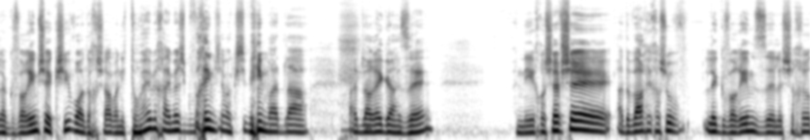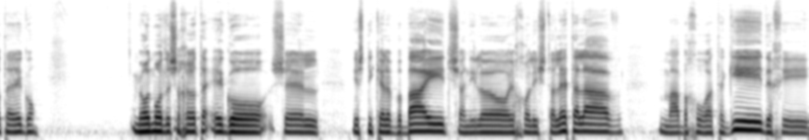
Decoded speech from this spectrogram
ולגברים שהקשיבו עד עכשיו, אני תוהה בכלל אם יש גברים שמקשיבים עד, ל... עד לרגע הזה. אני חושב שהדבר הכי חשוב לגברים זה לשחרר את האגו. מאוד מאוד לשחרר את האגו של יש לי כלב בבית, שאני לא יכול להשתלט עליו, מה הבחורה תגיד, איך היא...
